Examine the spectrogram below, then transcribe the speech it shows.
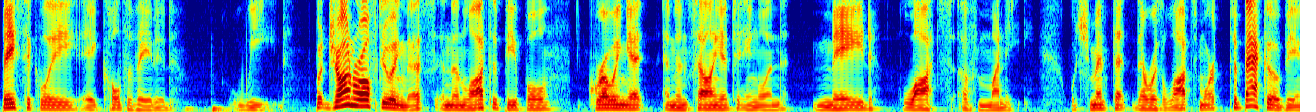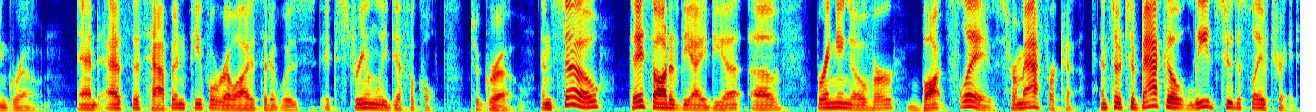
basically a cultivated weed. But John Rolfe doing this, and then lots of people growing it and then selling it to England, made lots of money, which meant that there was lots more tobacco being grown. And as this happened, people realized that it was extremely difficult to grow. And so they thought of the idea of bringing over bought slaves from Africa. And so tobacco leads to the slave trade.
